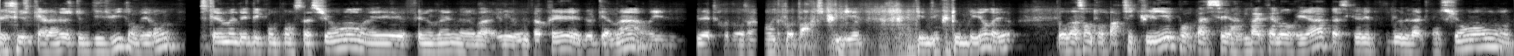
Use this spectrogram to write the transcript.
jusqu'à l'âge de 18 environ. Phénomène des décompensations et phénomène, euh, bah, et après, le gamin, il peut être dans un centre particulier, qui était plutôt brillant d'ailleurs, dans un centre particulier pour passer un baccalauréat parce que les troubles de l'attention,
